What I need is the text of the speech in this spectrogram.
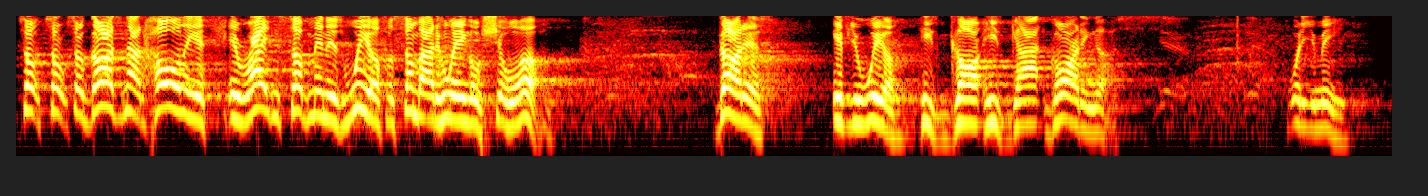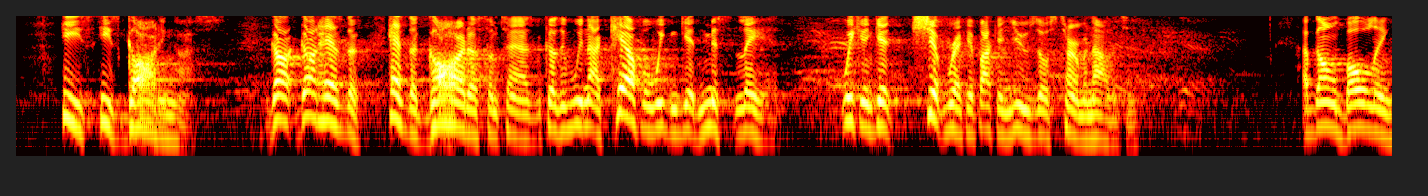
So, so, so God's not holding and writing something in his will for somebody who ain't gonna show up. God is, if you will, he's, guard, he's guarding us. What do you mean? He's, he's guarding us. God, God has, to, has to guard us sometimes because if we're not careful, we can get misled. We can get shipwrecked, if I can use those terminology. I've gone bowling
